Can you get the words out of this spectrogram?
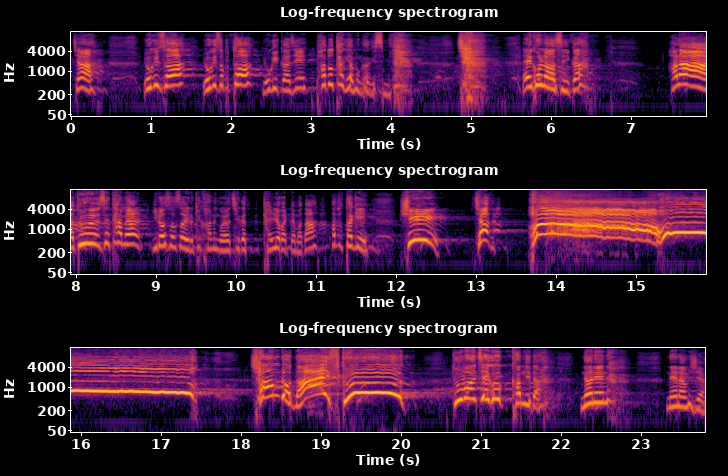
자, 여기서 여기서부터 여기까지 파도 타기 한번 가겠습니다. 자, 앵콜 나왔으니까 하나, 둘, 셋 하면 일어서서 이렇게 가는 거예요. 제가 달려갈 때마다 파도 타기 시작. 하! 후! 청도 나이스 굿! 두 번째 곡 갑니다. 너는 내 남자.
